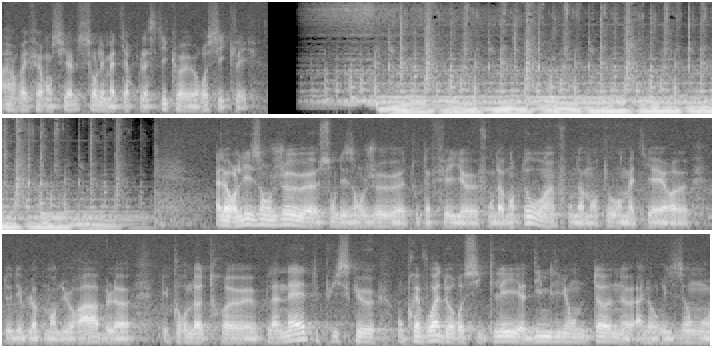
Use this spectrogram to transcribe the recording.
un référentiel sur les matières plastiques recyclées. Alors les enjeux euh, sont des enjeux euh, tout à fait euh, fondamentaux, hein, fondamentaux en matière de développement durable et pour notre planète, puisqu'on prévoit de recycler 10 millions de tonnes à l'horizon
